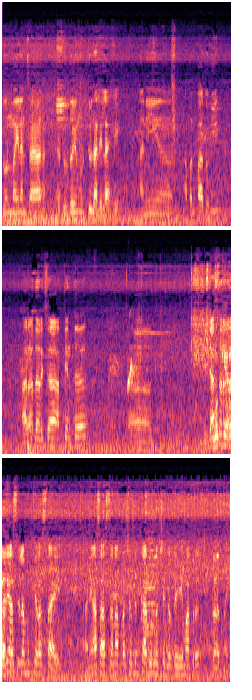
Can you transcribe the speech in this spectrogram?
दोन महिलांचा दुर्दैवी मृत्यू झालेला आहे. आणि आपण पाहतो की हा रहदारीचा अत्यंत म्हणजे जास्त मुख्य रहदारी. असलेला मुख्य रस्ता आहे. आणि असं असताना प्रशासन का दुर्लक्ष करते हे मात्र कळत नाही.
